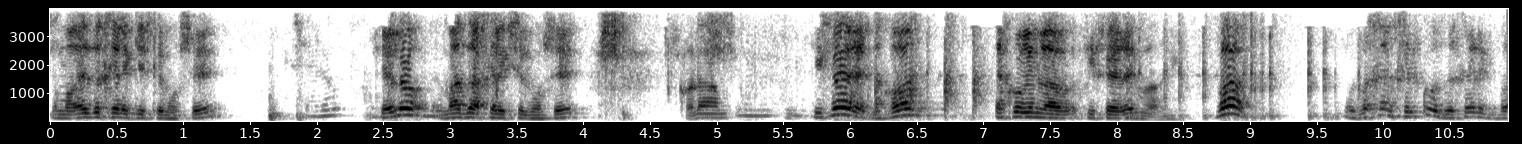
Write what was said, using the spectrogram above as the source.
כלומר, איזה חלק יש למשה? שלו. שלו. מה זה החלק של משה? כל העם. תפארת, נכון? איך קוראים לה תפארת? ו'. אז לכן חלקו זה חלק ו'.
